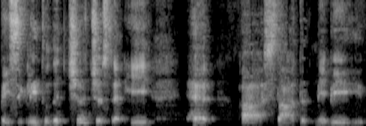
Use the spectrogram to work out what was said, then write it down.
basically, to the churches that he had uh, started. Maybe he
